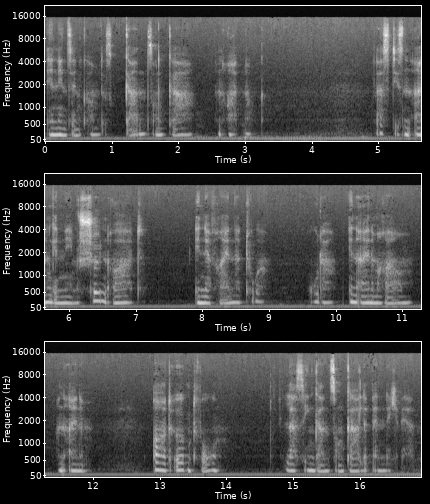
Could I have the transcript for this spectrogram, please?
in den Sinn kommt, ist ganz und gar in Ordnung. Lass diesen angenehmen, schönen Ort in der freien Natur oder in einem Raum, an einem Ort irgendwo. Lass ihn ganz und gar lebendig werden.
